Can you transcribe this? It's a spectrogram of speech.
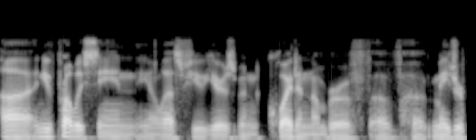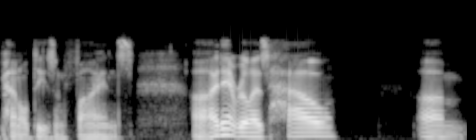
uh, and you've probably seen, you know, last few years been quite a number of of uh, major penalties and fines. Uh, I didn't realize how um,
